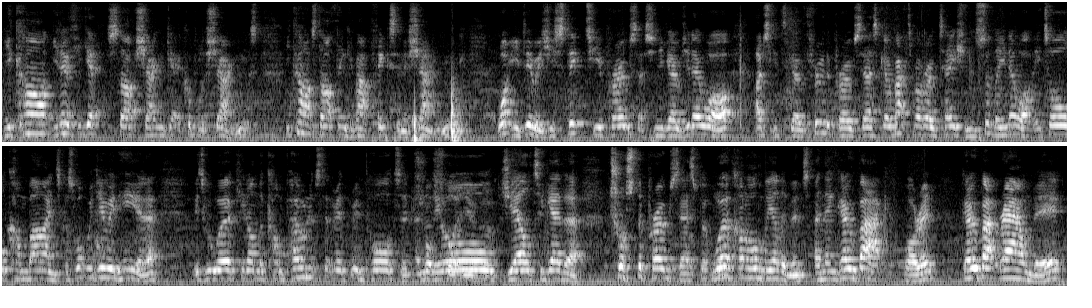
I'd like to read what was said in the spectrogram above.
you can't, you know if you get start shank, get a couple of shanks, you can't start thinking about fixing a shank. What you do is you stick to your process and you go, do you know what, I just need to go through the process, go back to my rotation and suddenly, you know what, it's all combines because what we're doing here is we're working on the components that are important and Trust they all gel together. Trust the process but work on all the elements and then go back, Warren, go back round it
